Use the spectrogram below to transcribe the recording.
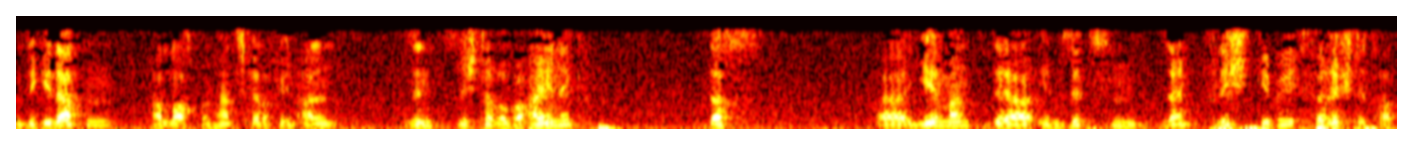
Und die Gedanken, Allahs Barmherzigkeit auf ihnen allen, sind sich darüber einig, dass äh, jemand, der im Sitzen sein Pflichtgebet verrichtet hat,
